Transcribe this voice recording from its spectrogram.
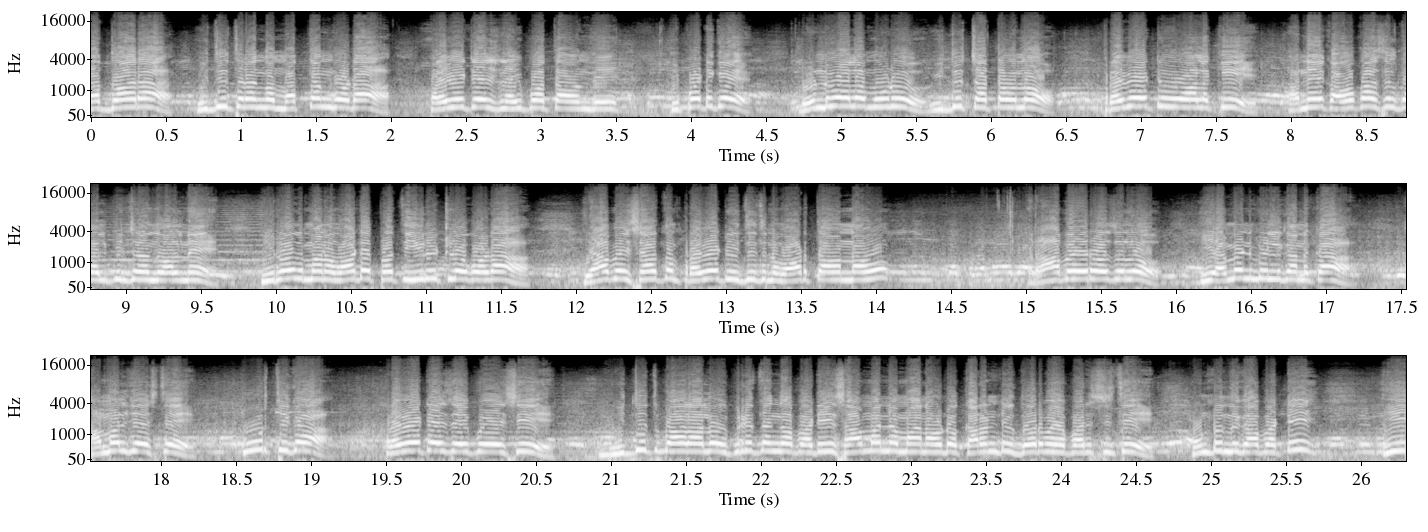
తద్వారా విద్యుత్ రంగం మొత్తం కూడా ప్రైవేటైజేషన్ అయిపోతూ ఉంది. ఇప్పటికే రెండు వేల మూడు విద్యుత్ చట్టంలో ప్రైవేటు వాళ్ళకి అనేక అవకాశాలు కల్పించడం వల్లనే ఈరోజు మనం వాడే ప్రతి యూనిట్లో కూడా యాభై శాతం ప్రైవేటు విద్యుత్ను వాడుతూ ఉన్నాము. రాబోయే రోజుల్లో ఈ అమెండ్ బిల్ కనుక అమలు చేస్తే పూర్తిగా ప్రైవేటైజ్ అయిపోయేసి విద్యుత్ భారాలు విపరీతంగా పడి సామాన్య మానవుడు కరెంటుకు దూరమయ్యే పరిస్థితి ఉంటుంది కాబట్టి ఈ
